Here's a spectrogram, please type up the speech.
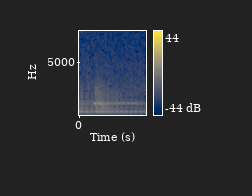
Música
